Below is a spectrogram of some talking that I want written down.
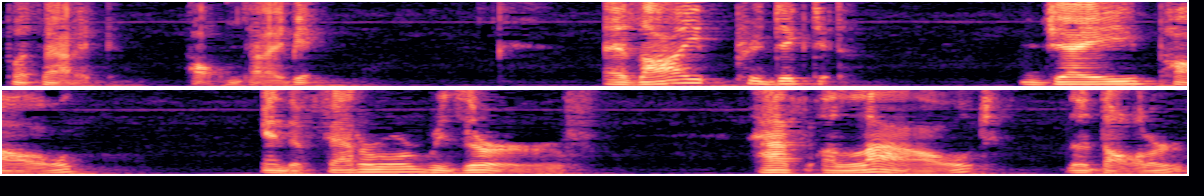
pathetic. 好，我们再来一遍。As I predicted, Jay Powell and the Federal Reserve have allowed the dollar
